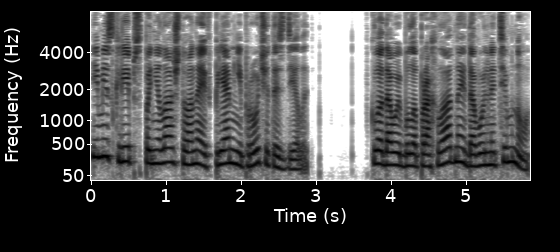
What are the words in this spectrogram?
и мисс Крипс поняла, что она и впрямь не прочь это сделать. В кладовой было прохладно и довольно темно.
